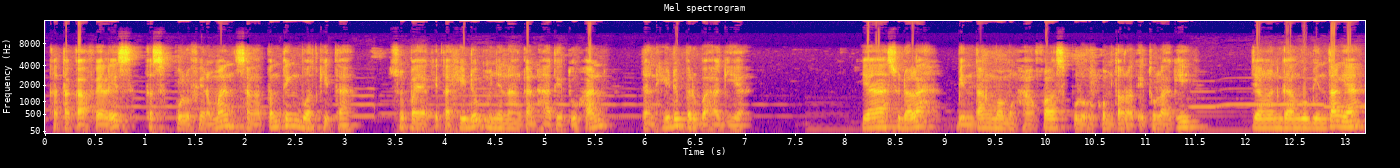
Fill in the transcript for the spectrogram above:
kata Kak Felis, ke-10 firman sangat penting buat kita, supaya kita hidup menyenangkan hati Tuhan dan hidup berbahagia. Ya, sudahlah, Bintang mau menghafal 10 hukum Taurat itu lagi. Jangan ganggu Bintang ya.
